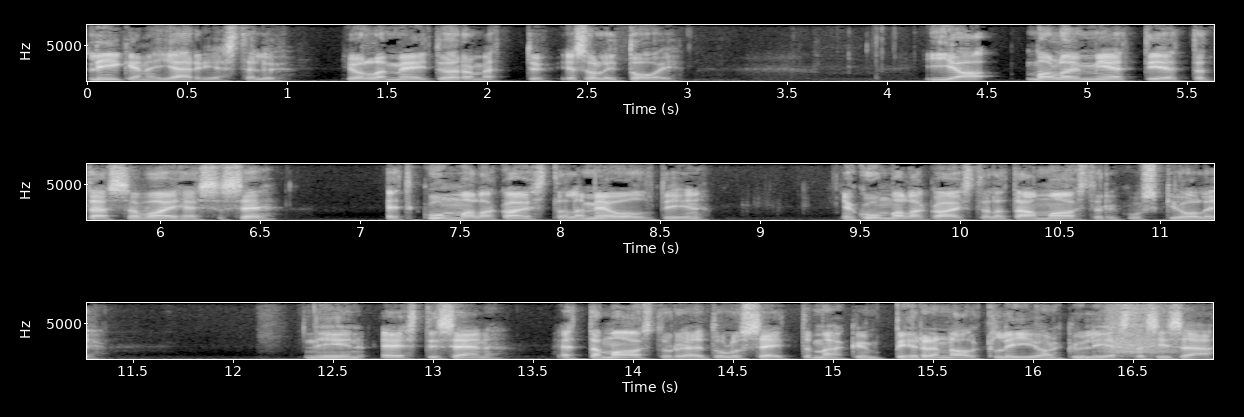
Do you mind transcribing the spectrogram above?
liikennejärjestely, jolla me ei törmätty ja se oli toi. Ja mä aloin miettiä, että tässä vaiheessa se, että kummalla kaistalla me oltiin ja kummalla kaistalla tämä maasturikuski oli, niin esti sen, että maasturi ei tullut 70 Renault Clion kyljestä sisään.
